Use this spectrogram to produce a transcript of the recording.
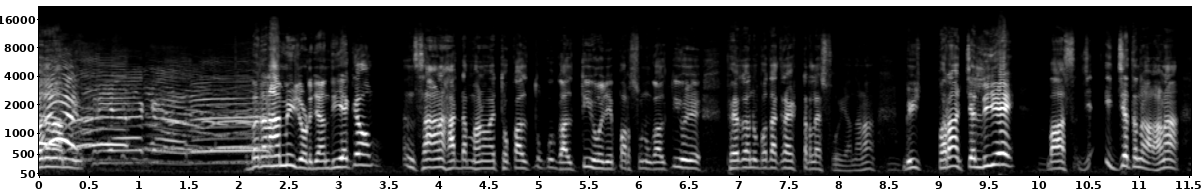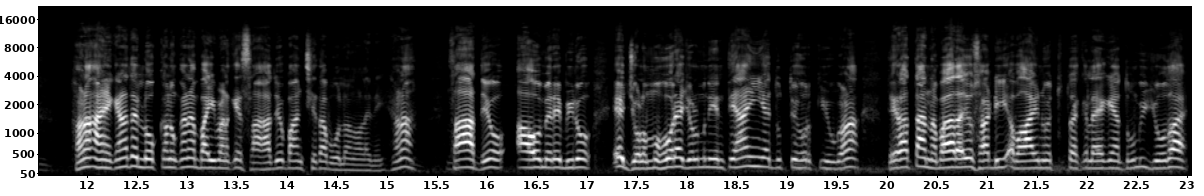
ਬਦਨਾਮੀ। ਬਦਨਾਮੀ ਜੁੜ ਜਾਂਦੀ ਹੈ, ਕਿਉਂ? ਇਨਸਾਨ ਹੱਡ ਮਨੋਂ ਇੱਥੋਂ ਕੱਲ ਤੋਂ ਕੋਈ ਗਲਤੀ ਹੋ ਜੇ, ਪਰਸੋਂ ਨੂੰ ਗਲਤੀ ਹੋ ਜੇ, ਫਿਰ ਤੁਹਾਨੂੰ ਪਤਾ ਕਰੈਕਟਰਲੈਸ ਹੋ ਜਾਂਦਾ ਨਾ। ਵੀ ਪਰਾਂ ਚੱਲੀਏ, ਬਸ ਜ- ਇੱਜ਼ਤ ਨਾਲ, ਹਨਾ? ਹਨਾ, ਐਂ ਕਹਿਣਾ ਤੇ ਲੋਕਾਂ ਨੂੰ ਕਹਿਣਾ, ਬਾਈ ਬਣ ਕੇ ਸਾਥ ਦਿਓ, ਪੰਜ ਛੇ ਤਾਂ ਬੋਲਣ ਵਾਲੇ ਨੇ, ਹਨਾ? ਸਾਥ ਦਿਓ, ਆਓ ਮੇਰੇ ਵੀਰੋ, ਇਹ ਜ਼ੁਲਮ ਹੋ ਰਿਹਾ, ਜ਼ੁਲਮ ਦੀ ਇੰਤਹਾ ਹੀ ਹੈ, ਇਹਦੇ ਉੱਤੇ ਹੋਰ ਕੀ ਹੋਊਗਾ ਨਾ ਤੇਰਾ ਧੰਨਵਾਦ ਹੈ ਜੋ ਸਾਡੀ ਆਵਾਜ਼ ਨੂੰ ਇੱਥੋਂ ਤੱਕ ਲੈ ਗਿਆ, ਤੂੰ ਵੀ ਯੋਧਾ ਹੈ,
